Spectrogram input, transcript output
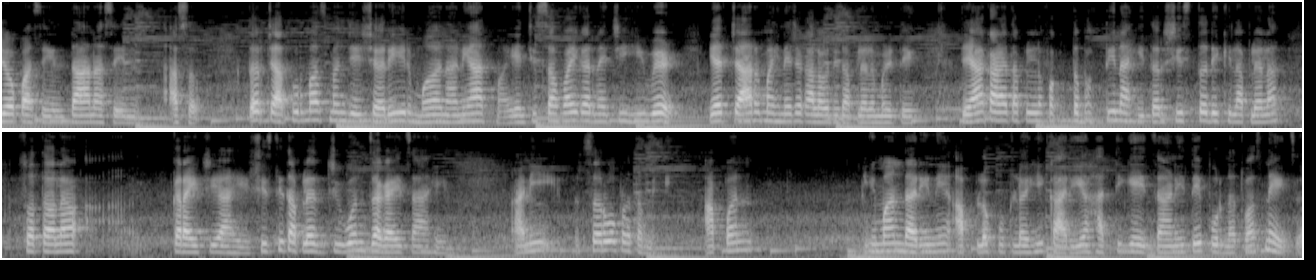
जप असेल दान असेल असं. तर चातुर्मास म्हणजे शरीर मन आणि आत्मा यांची सफाई करण्याची ही वेळ या चार महिन्याच्या कालावधीत आपल्याला मिळते. त्या काळात आपल्याला फक्त भक्ती नाही तर शिस्त देखील आपल्याला स्वतःला करायची आहे. शिस्तीत आपल्या जीवन जगायचं आहे. आणि सर्वप्रथम आपण इमानदारीने आपलं कुठलंही कार्य हाती घ्यायचं आणि ते पूर्णत्वास न्यायचं.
